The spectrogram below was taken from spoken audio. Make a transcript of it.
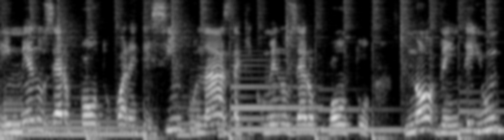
em menos 0,45, Nasdaq com menos 0,91,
